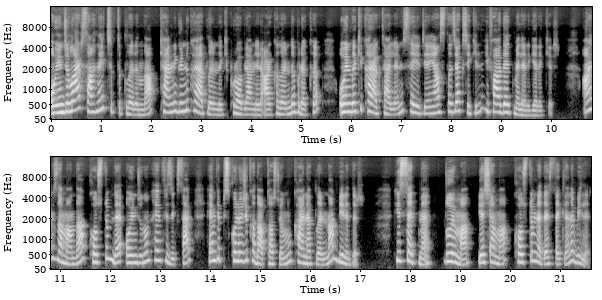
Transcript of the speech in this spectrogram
Oyuncular sahneye çıktıklarında kendi günlük hayatlarındaki problemleri arkalarında bırakıp oyundaki karakterlerini seyirciye yansıtacak şekilde ifade etmeleri gerekir. Aynı zamanda kostüm de oyuncunun hem fiziksel hem de psikolojik adaptasyonunun kaynaklarından biridir. Hissetme, duyma, yaşama kostümle desteklenebilir.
